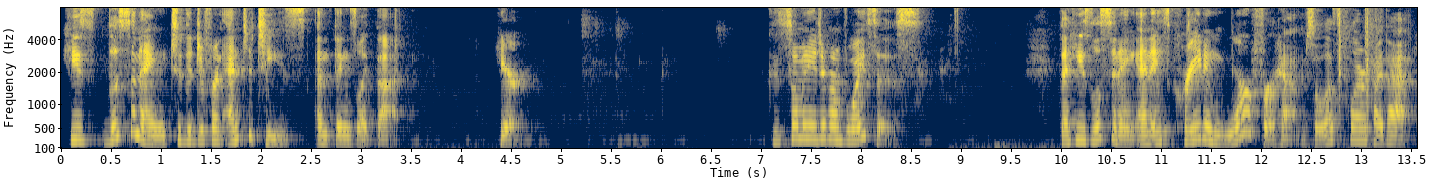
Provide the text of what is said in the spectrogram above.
he's listening to the different entities and things like that here. Because so many different voices that he's listening and it's creating war for him. So let's clarify that.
